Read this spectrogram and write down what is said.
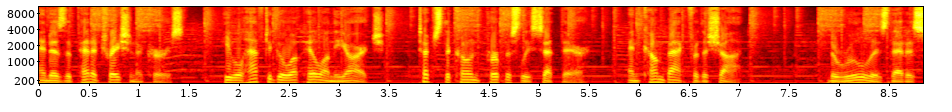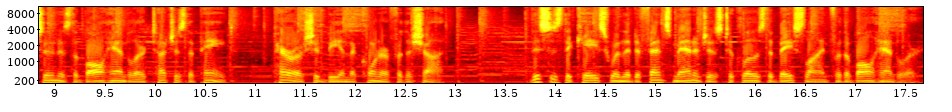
and as the penetration occurs, he will have to go uphill on the arch, touch the cone purposely set there, and come back for the shot. The rule is that as soon as the ball handler touches the paint, Pero should be in the corner for the shot. This is the case when the defense manages to close the baseline for the ball handler.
